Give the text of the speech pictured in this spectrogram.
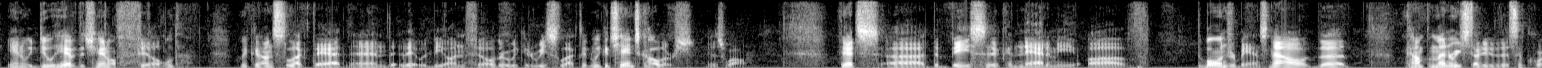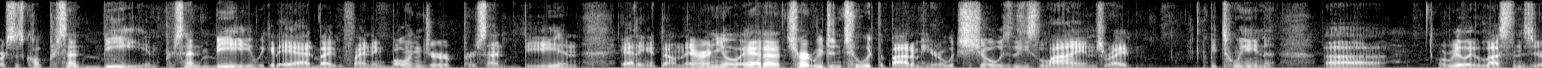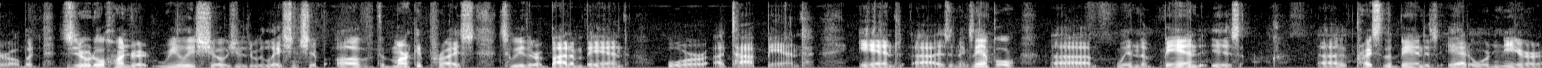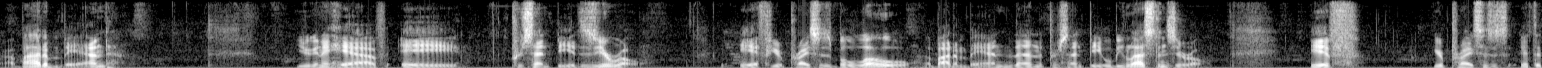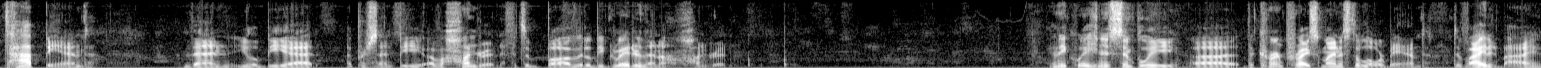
And we do have the channel filled. We can unselect that and that would be unfilled or we could reselect it. And we could change colors as well. That's uh, the basic anatomy of the Bollinger Bands. Now the complementary study to this, of course, is called percent %B. And percent %B we could add by finding Bollinger percent %B and adding it down there. And you'll add a chart region 2 at the bottom here, which shows these lines, right, between, uh, or really less than 0. But 0 to 100 really shows you the relationship of the market price to either a bottom band or a top band. And uh, as an example, uh, when the band is uh, price of the band is at or near a bottom band, you're going to have a percent B at zero. If your price is below a bottom band, then the percent B will be less than zero. If your price is at the top band, then you'll be at a percent B of 100. If it's above, it'll be greater than 100. And the equation is simply uh, the current price minus the lower band divided by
